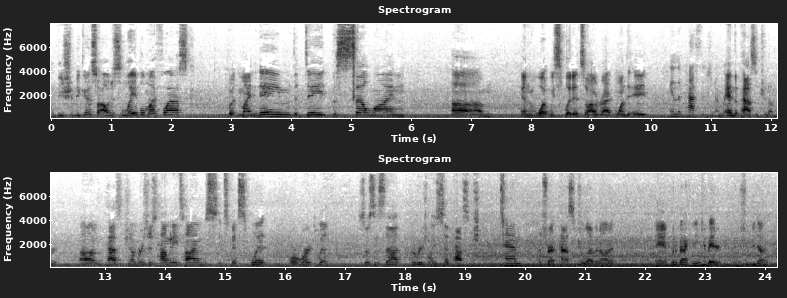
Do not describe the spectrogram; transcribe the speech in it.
And these should be good, so I'll just label my flask, put my name, the date, the cell line, um, and what we split it. So I would write 1 to 8 And the passage number. and the passage number. Um, passage number is just how many times it's been split or worked with. So since that originally said passage 10, let's write passage 11 on it and put it back in the incubator. It should be done.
